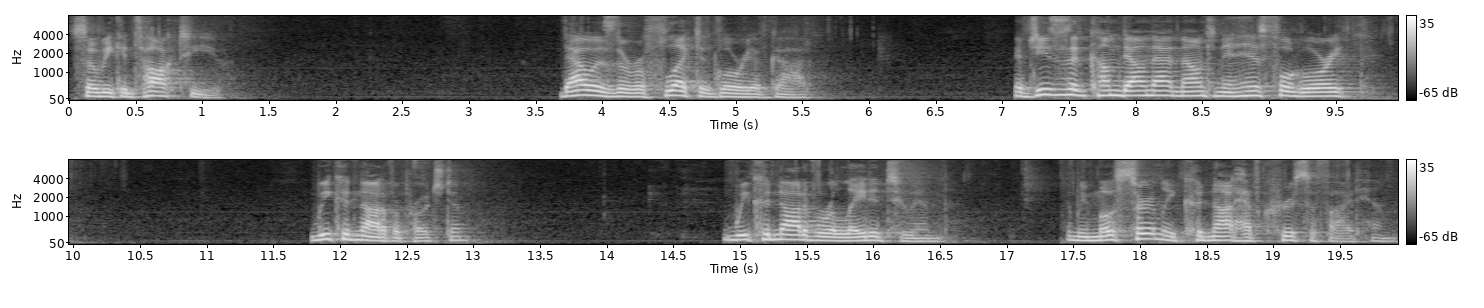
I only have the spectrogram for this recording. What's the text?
so we can talk to you. That was the reflected glory of God. If Jesus had come down that mountain in his full glory, we could not have approached him. We could not have related to him. And we most certainly could not have crucified him.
